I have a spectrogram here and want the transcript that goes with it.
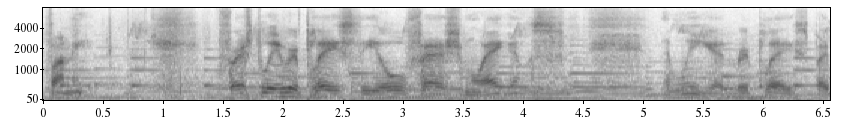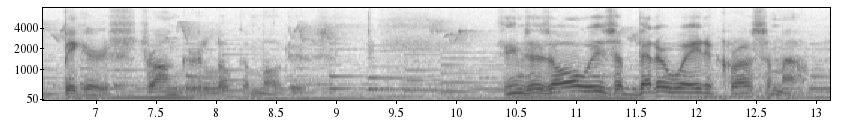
Funny. First we replaced the old-fashioned wagons, then we get replaced by bigger, stronger locomotives. Seems there's always a better way to cross a mountain.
